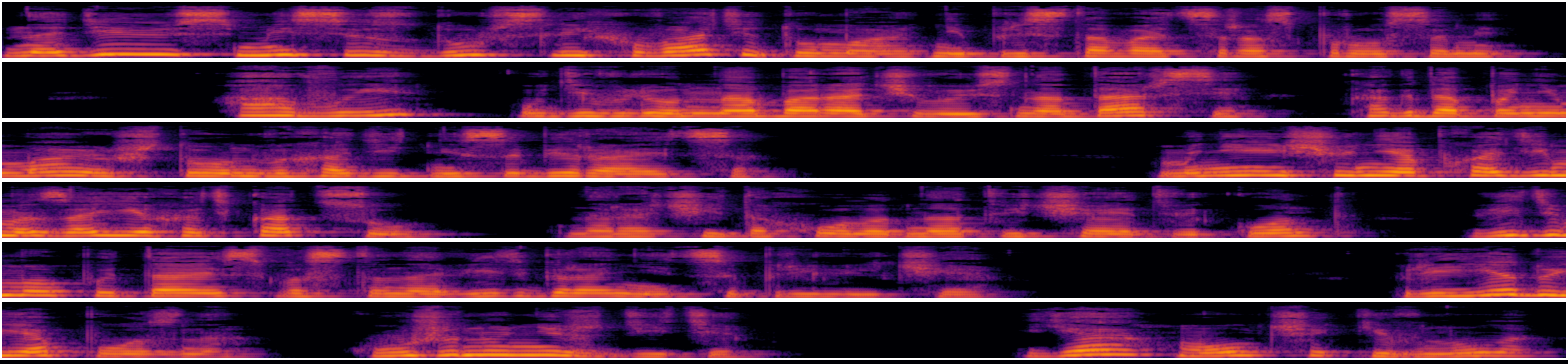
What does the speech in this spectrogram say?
Надеюсь, миссис Дурсли хватит ума не приставать с расспросами. «А вы?» – удивленно оборачиваюсь на Дарси, когда понимаю, что он выходить не собирается. «Мне еще необходимо заехать к отцу», – нарочито холодно отвечает Виконт, видимо, пытаясь восстановить границы приличия. «Приеду я поздно, к ужину не ждите». Я молча кивнула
